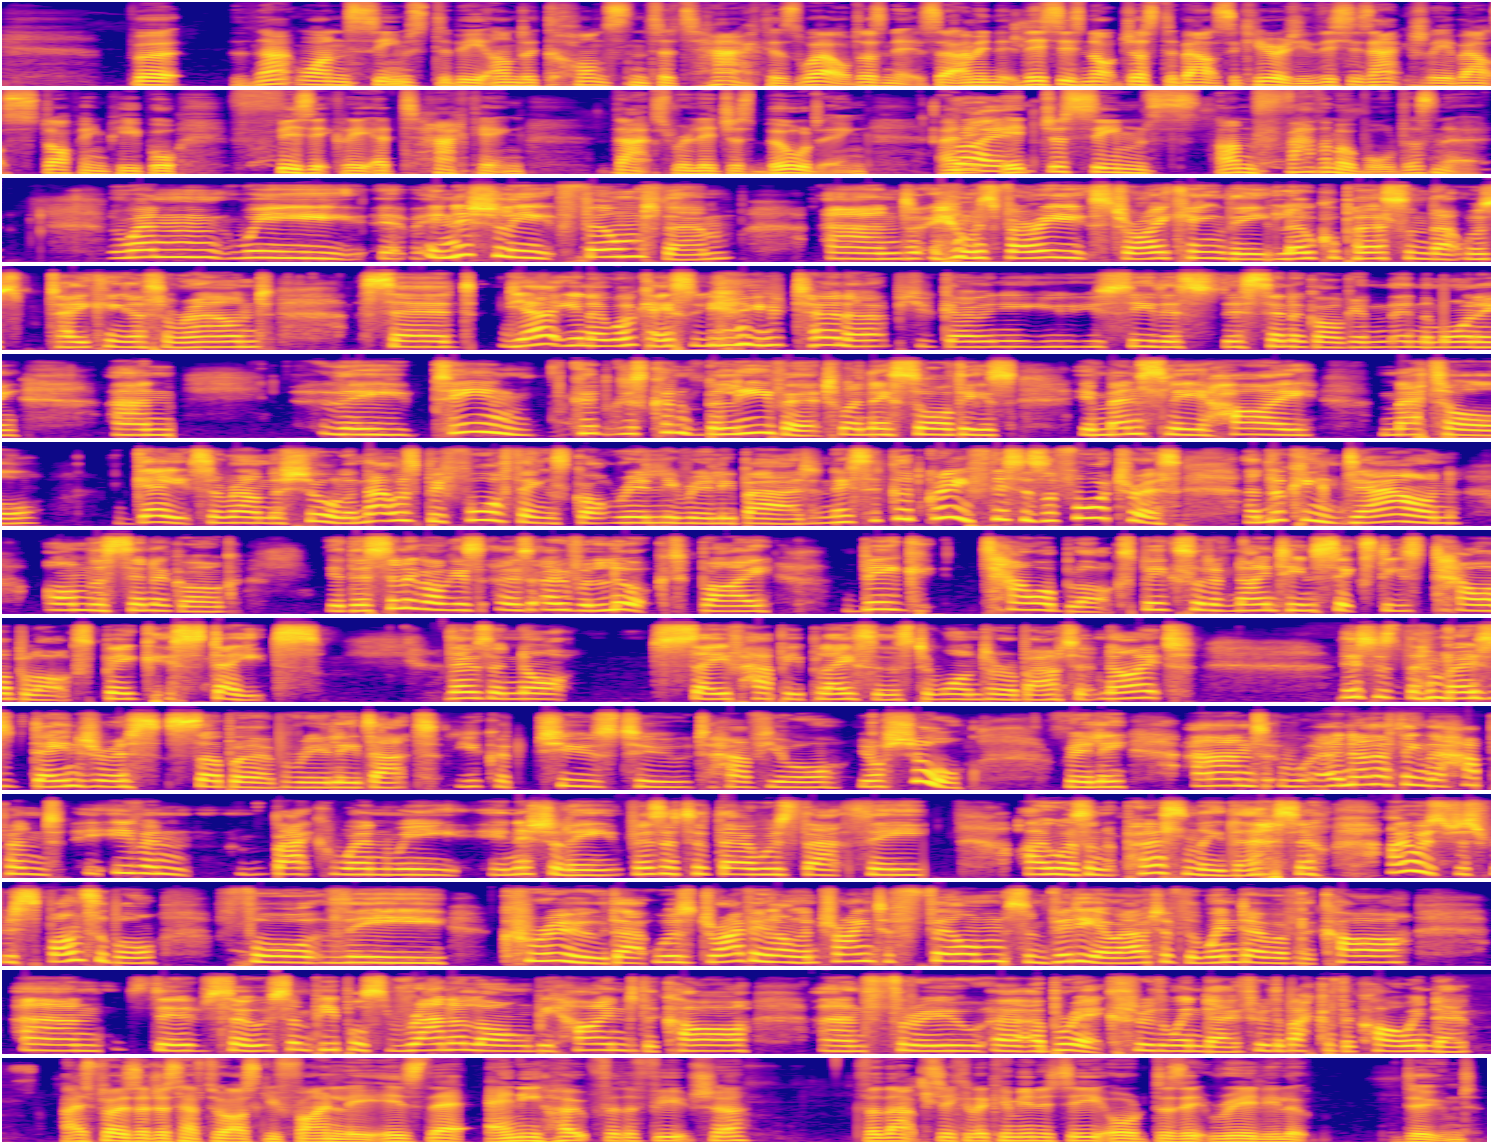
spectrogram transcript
But that one seems to be under constant attack as well, doesn't it? So, I mean, this is not just about security. This is actually about stopping people physically attacking that religious building. And right. it, it just seems unfathomable, doesn't it? When we initially filmed them, and it was very striking. The local person that was taking us around said, "Yeah, you know, okay, so you, you turn up, you go, and you, you, you see this this synagogue in, in the morning, and." The team could, just couldn't believe it when they saw these immensely high metal gates around the shul. And that was before things got really, really bad. And they said, Good grief, this is a fortress. And looking down on the synagogue, the synagogue is, is overlooked by big tower blocks, big sort of 1960s tower blocks, big estates. Those are not safe, happy places to wander about at night. This is the most dangerous suburb, really, that you could choose to, to have your, your shul really. And another thing that happened, even back when we initially visited there, was that the I wasn't personally there, so I was just responsible for the crew that was driving along and trying to film some video out of the window of the car and the, so some people ran along behind the car and threw a, uh, a brick through the window, through the back of the car window. I suppose I just have to ask you finally: Is there any hope for the future for that particular community, or does it really look doomed?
